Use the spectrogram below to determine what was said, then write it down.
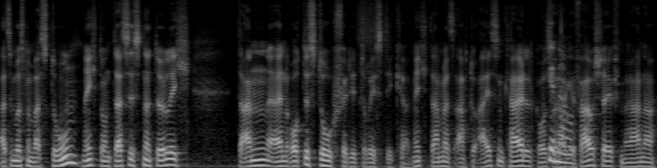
Also muss man was tun, nicht? Und das ist natürlich dann ein rotes Tuch für die Touristiker, nicht? Damals Arthur Eisenkeil, großer genau. AGV-Chef, Meraner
